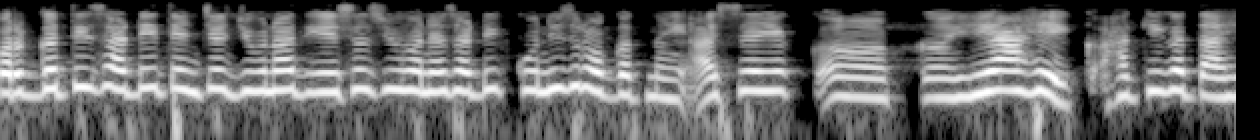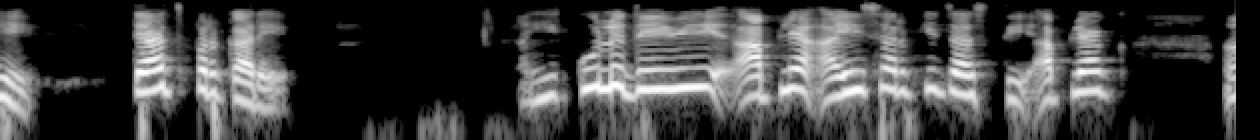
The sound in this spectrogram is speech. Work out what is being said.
प्रगतीसाठी त्यांच्या जीवनात यशस्वी होण्यासाठी कोणीच रोखत नाही. असं एक अ, क हे आहे, हकीकत आहे. त्याच प्रकारे ही कुलदेवी आपल्या आईसारखीच असती आपल्या अ,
